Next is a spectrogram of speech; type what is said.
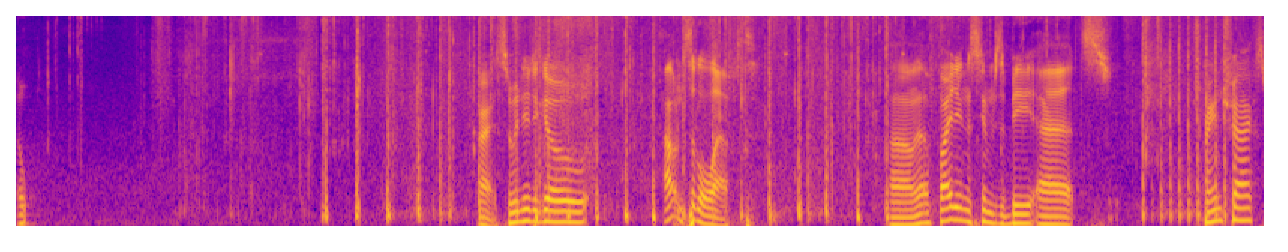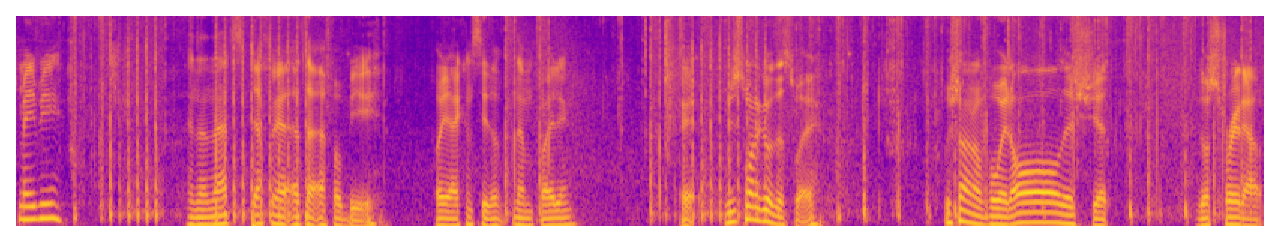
Nope. Alright, so we need to go out and to the left. Um, that fighting seems to be at train tracks, maybe? And then that's definitely at, the FOB. Oh yeah, I can see the, them fighting. Okay, we just want to go this way. We're trying to avoid all this shit. Go straight out.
